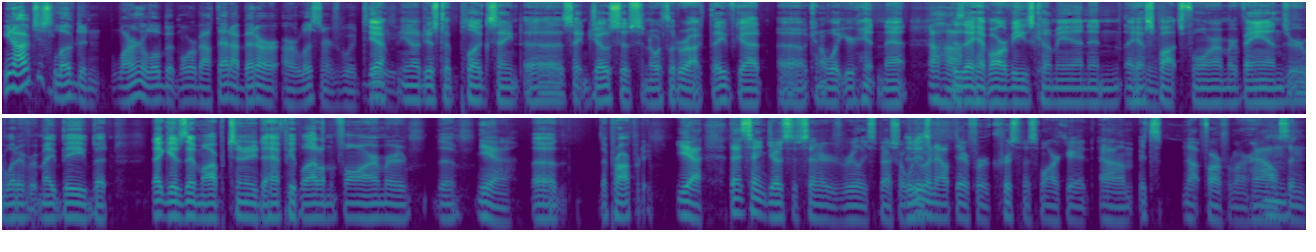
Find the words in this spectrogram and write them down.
You know, I would just love to learn a little bit more about that. I bet our, our listeners would too. Yeah, you know, just to plug Saint uh, Saint Joseph's in North Little Rock, they've got uh, kind of what you're hinting at, Uh-huh. is they have RVs come in and they have Mhm. spots for them or vans or whatever it may be. But that gives them opportunity to have people out on the farm or the Yeah. uh, the property. Yeah. That St. Joseph Center is really special. It we is. went out there for a Christmas market. Um, it's not far from our house Mhm. and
